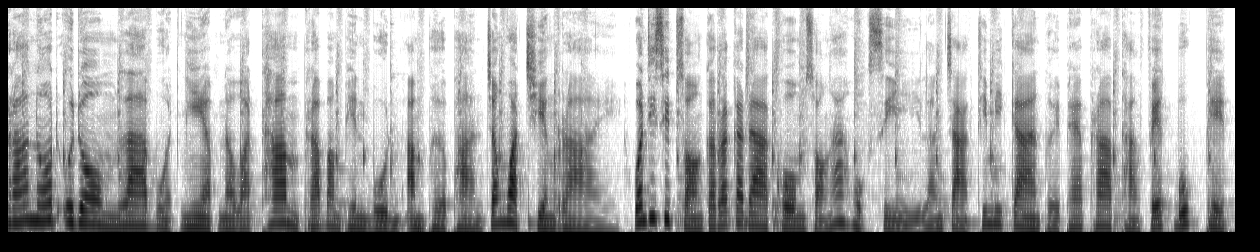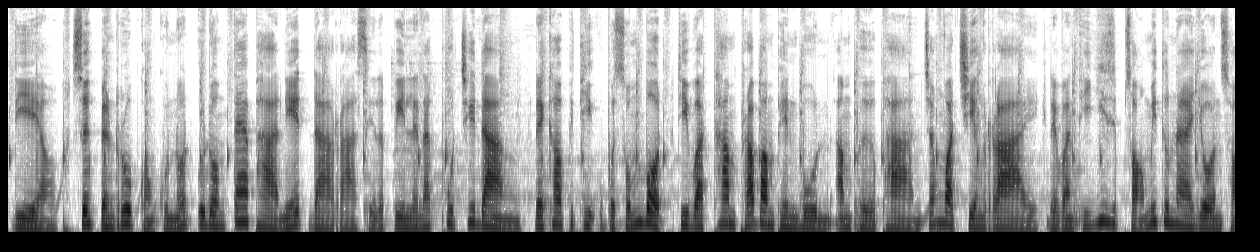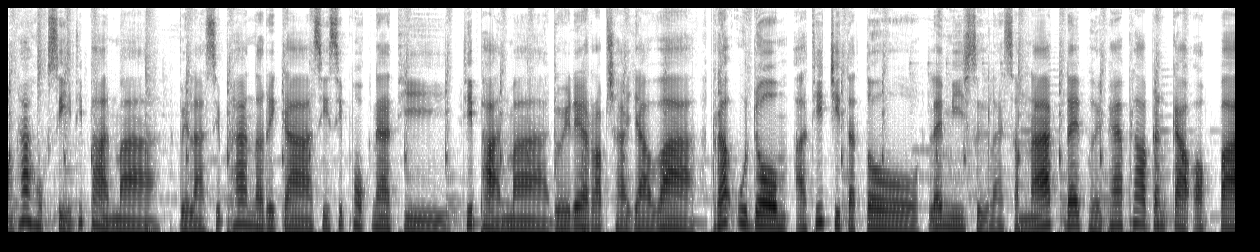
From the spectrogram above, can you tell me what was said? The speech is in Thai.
พระโนตอุดมลาบวชเงียบ ณ วัดถ้ำพระบำเพ็ญบุญ อำเภอพาน จังหวัดเชียงราย วันที่ 12 กรกฎาคม 2564 หลังจากที่มีการเผยแพร่ภาพทาง Facebook เพจเดียว ซึ่งเป็นรูปของคุณนตอุดมแต้พาณิชดาราศิลปินและนักพูดชื่อดัง ได้เข้าพิธีอุปสมบทที่วัดถ้ำพระบำเพ็ญบุญ อำเภอพาน จังหวัดเชียงราย ในวันที่ 22 มิถุนายน 2564 ที่ผ่านมา เวลา 15นาฬิกา46 นาที ที่ผ่านมาโดยได้รับฉายาว่า พระอุดมอาทิจิตโต และมีสื่อหลายสำนักได้เผยแพร่ภาพดังกล่าวออกไป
